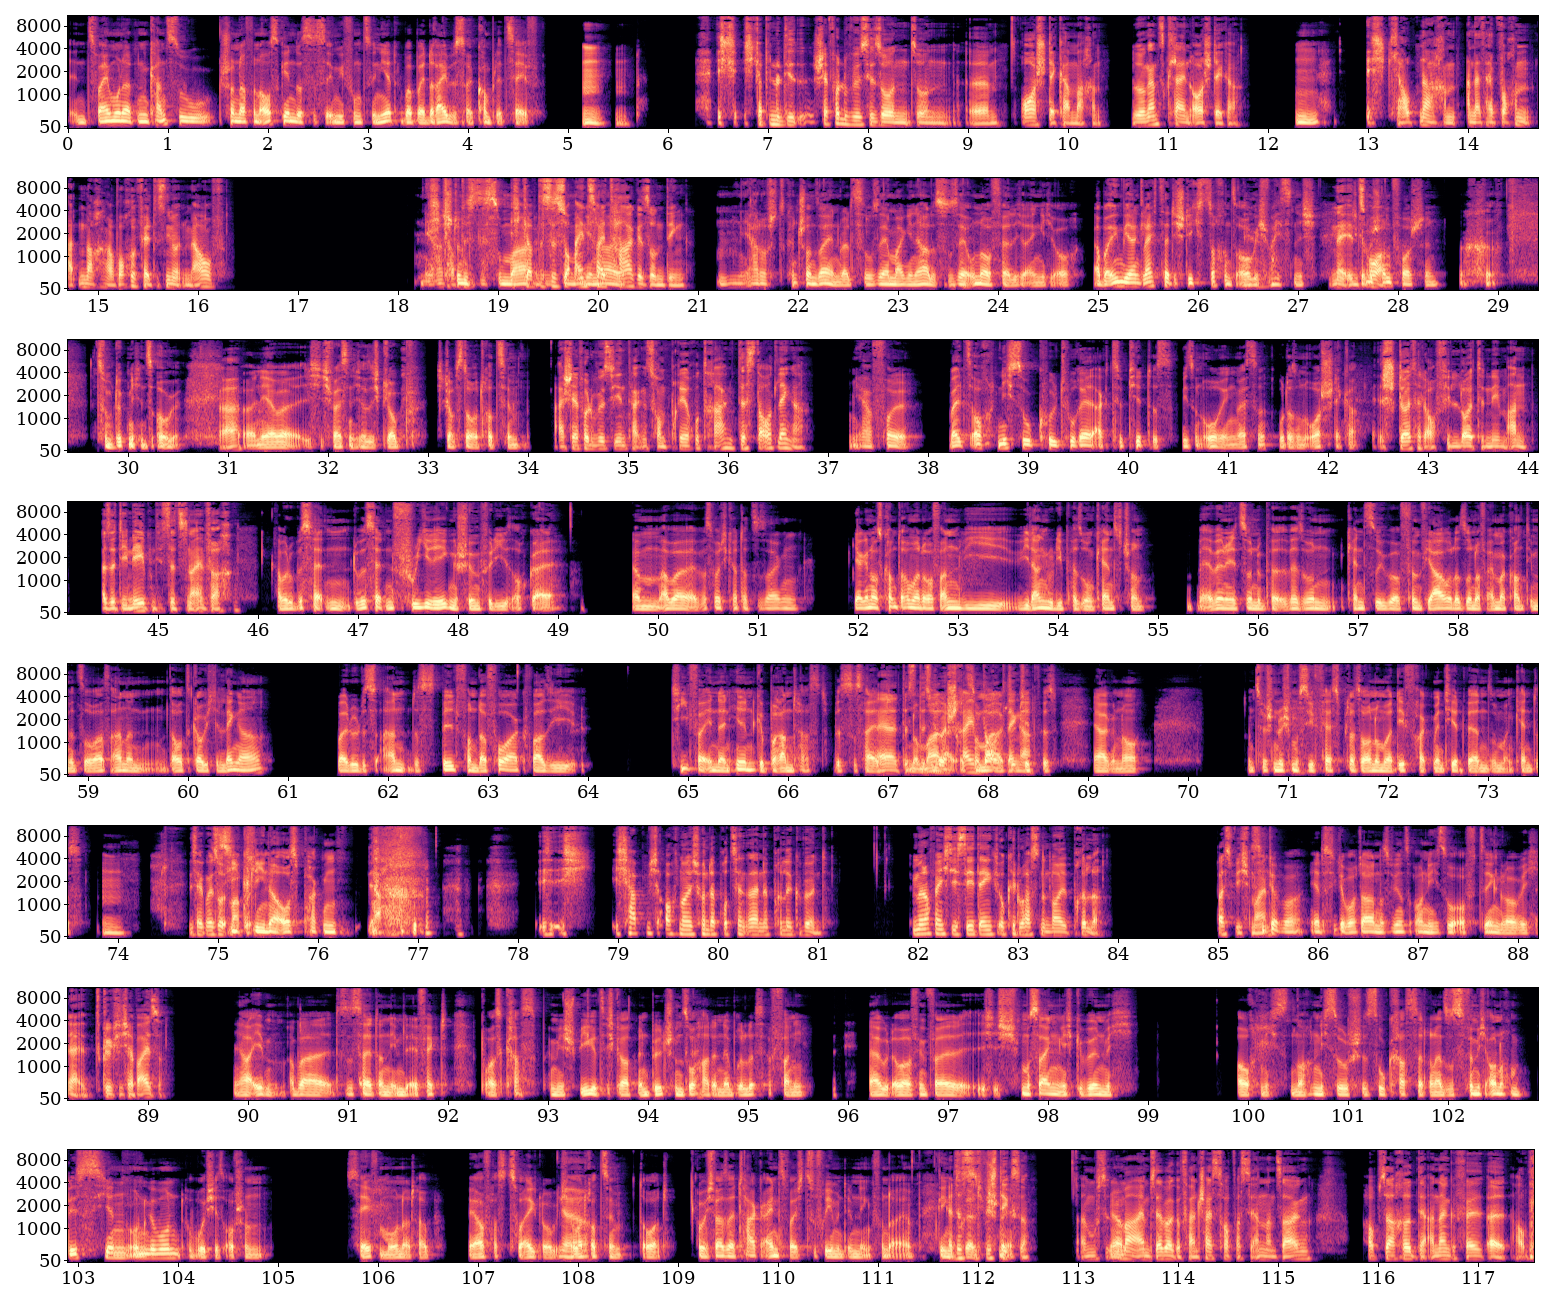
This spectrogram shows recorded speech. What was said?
in zwei Monaten kannst du schon davon ausgehen, dass es irgendwie funktioniert, aber bei drei bist du halt komplett safe. Hm, hm. Ich, ich glaube, wenn du die, Stefan, du würdest hier so einen so einen, ähm, Ohrstecker machen. So einen ganz kleinen Ohrstecker. Mhm. Ich glaube, nach anderthalb Wochen, nach einer Woche fällt es niemandem mehr auf. Ja, ich glaub, stimmt. das, ist so ich glaube, das ist so ein, zwei. Tage so ein Ding. Mhm, Ja, doch, das könnte schon sein, weil es so sehr marginal ist, so sehr unauffällig eigentlich auch. Aber irgendwie dann gleichzeitig sticht es doch ins Auge, ich weiß nicht. Nee, Ich ins kann mir Ohr. schon vorstellen. Zum Glück nicht ins Auge. Ja. Äh, nee, aber ich, ich weiß nicht, also ich glaube, ich glaube, es dauert trotzdem. Ah, stell dir vor, du wirst jeden Tag ein Sombrero tragen, das dauert länger. Ja, voll. Weil es auch nicht so kulturell akzeptiert ist, wie so ein Ohrring, weißt du? Oder so ein Ohrstecker. Es stört halt auch viele Leute nebenan. Also die neben die sitzen einfach. Aber du bist halt ein, du bist halt ein Free-Regenschirm für die, ist auch geil. Ähm, aber was wollte ich gerade dazu sagen? Ja, genau, es kommt auch immer darauf an, wie, wie lange du die Person kennst schon. Äh, Wenn du jetzt so eine Per- Person kennst, so über fünf Jahre oder so, und auf einmal kommt die mit sowas an, dann dauert es, glaube ich, länger, weil du das, an, das Bild von davor quasi tiefer in dein Hirn gebrannt hast, bis das halt Ja, das- das normal, Überschreiben normal dauert länger. akzeptiert wird. Ja, genau. Und zwischendurch muss die Festplatte auch nochmal defragmentiert werden, so man kennt es. Hm. Ich sag mal so, immer, Cleaner auspacken. ja. ich ich, ich habe mich auch noch nicht 100% an deine Brille gewöhnt. Immer noch, wenn ich dich sehe, denke ich, okay, du hast eine neue Brille. Weißt du, wie ich Das meine? ja, das liegt aber auch daran, dass wir uns auch nicht so oft sehen, glaube ich. Ja, glücklicherweise. Ja, eben. Aber das ist halt dann eben der Effekt. Boah, ist krass. Bei mir spiegelt sich gerade mein Bildschirm so hart in der Brille. Ist ja funny. Ja gut, aber auf jeden Fall, ich, ich muss sagen, ich gewöhne mich auch nicht, noch nicht so, so krass daran. Also es ist für mich auch noch ein bisschen ungewohnt, obwohl ich jetzt auch schon safe einen Monat habe. Ja, fast zwei, glaube ich. Ja. Aber trotzdem, dauert. Aber ich war seit Tag eins war ich zufrieden mit dem Ding, von daher ging Ja, das ist das. Wichtigste. Man muss Ja. immer einem selber gefallen. Scheiß drauf, was die anderen sagen. Hauptsache, der anderen gefällt, äh, Haupt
